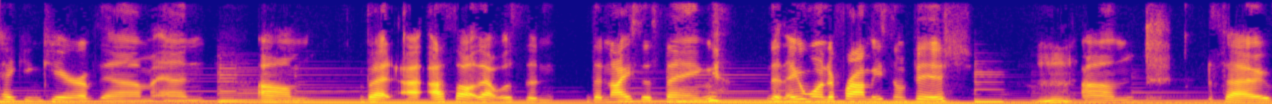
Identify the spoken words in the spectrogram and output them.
taking care of them, and um, but I, I, thought that was the the nicest thing that they wanted to fry me some fish. Mm. Um, so,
